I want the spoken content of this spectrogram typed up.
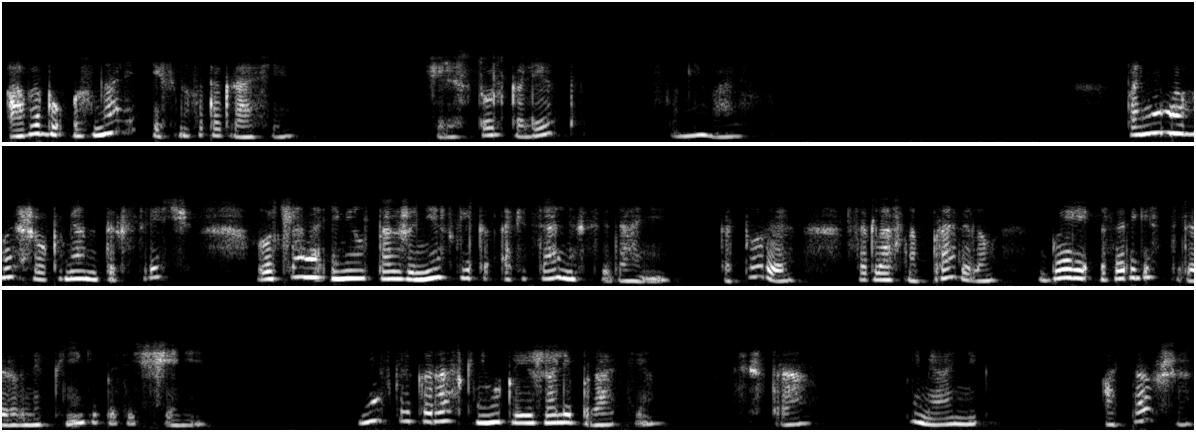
А вы бы узнали их на фотографии? Через столько лет, сомневаюсь. Помимо вышеупомянутых встреч, Лучано имел также несколько официальных свиданий, которые, согласно правилам, были зарегистрированы в книге посещений. Несколько раз к нему приезжали братья, сестра, племянник, а также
